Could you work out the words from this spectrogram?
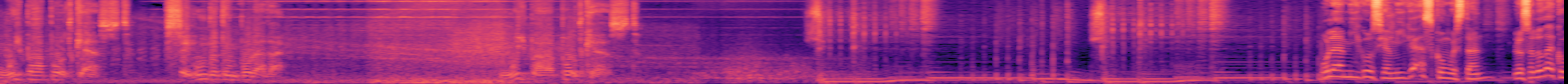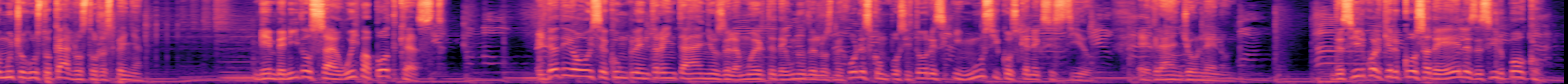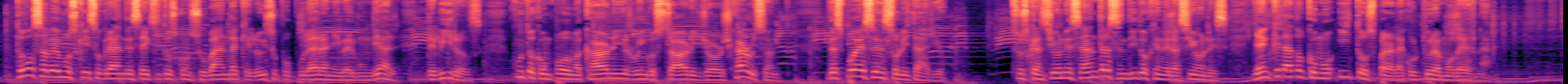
WIPA Podcast, segunda temporada. WIPA Podcast. Hola amigos y amigas, ¿cómo están? Los saluda con mucho gusto Carlos Torres Peña. Bienvenidos a WIPA Podcast. El día de hoy se cumplen 30 años de la muerte de uno de los mejores compositores y músicos que han existido, el gran John Lennon. Decir cualquier cosa de él es decir poco. Todos sabemos que hizo grandes éxitos con su banda que lo hizo popular a nivel mundial, The Beatles, junto con Paul McCartney, Ringo Starr y George Harrison. Después en solitario. Sus canciones han trascendido generaciones y han quedado como hitos para la cultura moderna.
